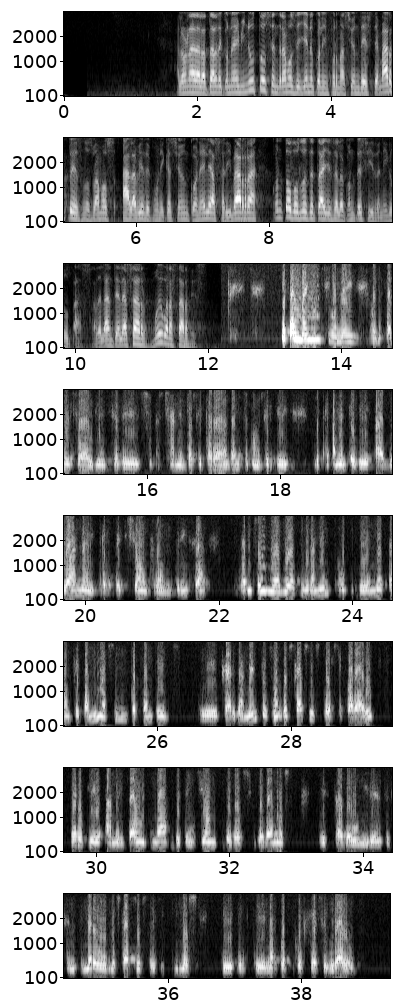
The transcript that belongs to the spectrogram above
A la una de la tarde con nueve minutos entramos de lleno con la información de este martes. Nos vamos a la vía de comunicación con Eleazar Ibarra con todos los detalles de lo acontecido en Eagle Pass. Adelante, Eleazar. Muy buenas tardes. ¿Qué tal, Mayim? Buenas tardes a la audiencia de Super Channel 12 para darles a conocer que el Departamento de Aduana y Protección Fronteriza realizó un nuevo aseguramiento de metanfetaminas, un importante eh, cargamento. Son dos casos por separado pero que ameritaron la detención de dos ciudadanos estadounidenses. En el primero de los casos, tres kilos de este narcótico fue asegurado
